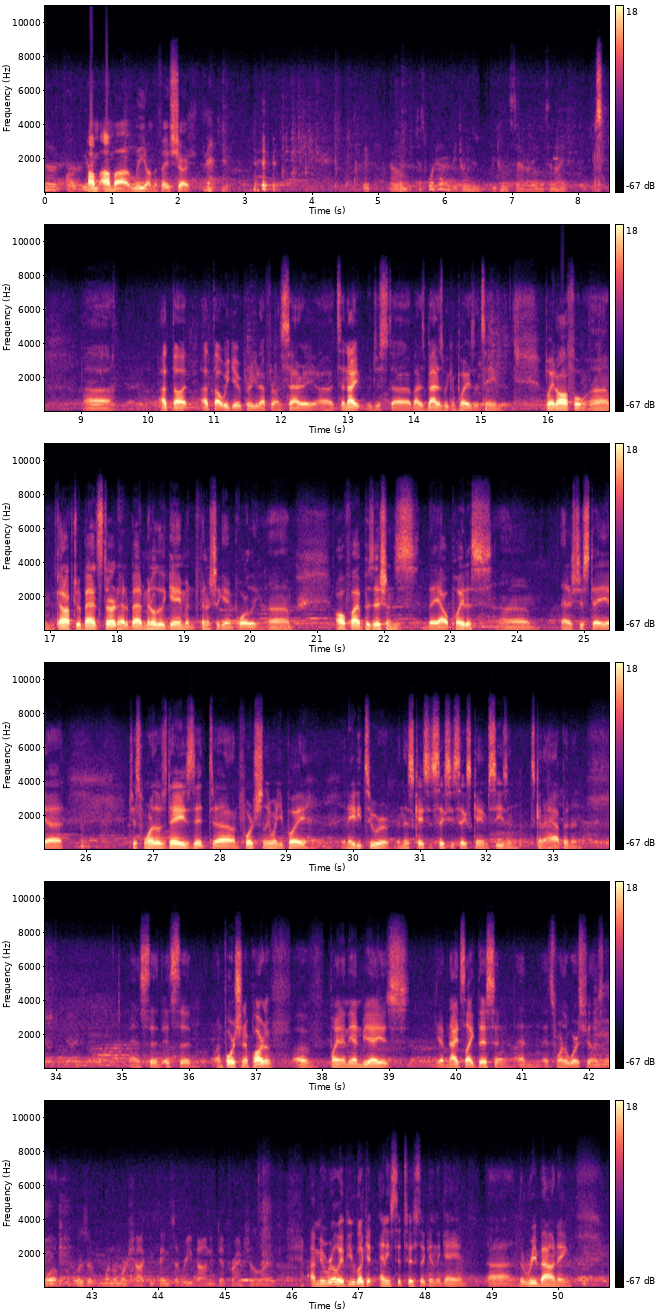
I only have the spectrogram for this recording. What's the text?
you know, I'm I'm uh, Lee on the face chart. uh, just what happened between between Saturday and tonight? Uh, I thought I thought we gave a pretty good effort on Saturday. Uh, tonight we're just uh, about as bad as we can play as a team. Played awful. Um, got off to a bad start, had a bad middle of the game, and finished the game poorly. Um, all five positions they outplayed us, um, and it's just a uh, just one of those days that uh, unfortunately when you play an 82 or in this case a 66 game season, it's going to happen, and, and it's the it's the unfortunate part of, of playing in the NBA is you have nights like this, and, and it's one of the worst feelings in the world. Was it one of the more shocking things, the rebounding differential? Or? I mean, really, if you look at any statistic in the game, uh, the rebounding,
